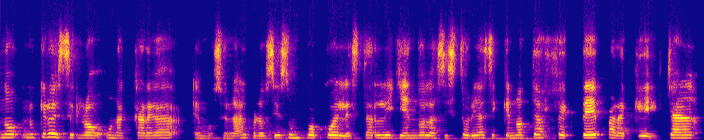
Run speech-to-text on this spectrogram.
no, no quiero decirlo una carga emocional, pero sí es un poco el estar leyendo las historias y que no te afecte para que ya,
